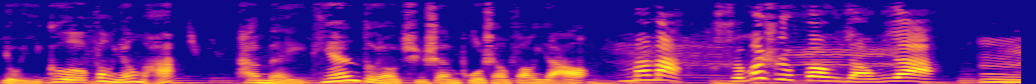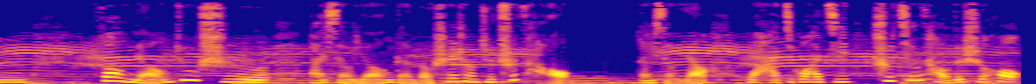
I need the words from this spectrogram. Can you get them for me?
有一个放羊娃，他每天都要去山坡上放羊。妈妈，什么是放羊呀？嗯，放羊就是把小羊赶到山上去吃草。当小羊呱唧呱唧吃青草的时候，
